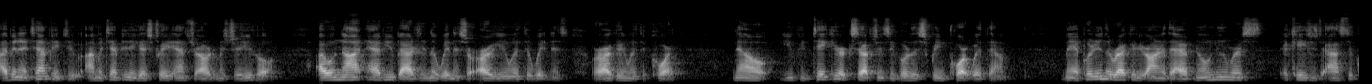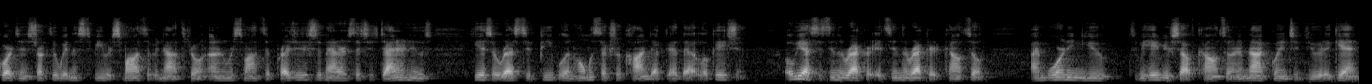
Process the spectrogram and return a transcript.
I've been attempting to. I'm attempting to get a straight answer out of Mr. Hugo. I will not have you badgering the witness or arguing with the witness or arguing with the court. Now, you can take your exceptions and go to the Supreme Court with them. May I put in the record, Your Honor, that I have no numerous occasions to ask the court to instruct the witness to be responsive and not throw an unresponsive, prejudicial matters such as Diner News. He has arrested people in homosexual conduct at that location. Oh, yes, it's in the record. It's in the record, counsel. I'm warning you to behave yourself, counsel, and I'm not going to do it again.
